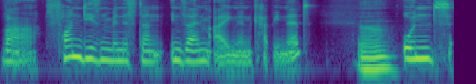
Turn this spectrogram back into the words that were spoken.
war von diesen Ministern in seinem eigenen Kabinett. Ja. Und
